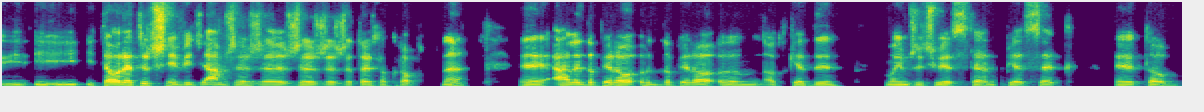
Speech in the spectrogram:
i, i, i teoretycznie wiedziałam, że, że, że, że, że to jest okropne, y, ale dopiero, dopiero od kiedy w moim życiu jest ten piesek, to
